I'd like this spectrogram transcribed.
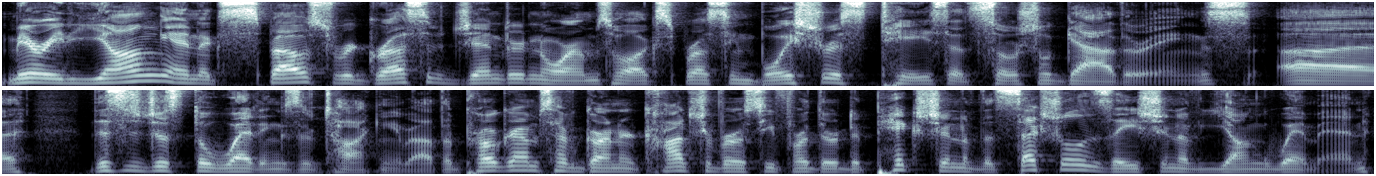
married young and espoused regressive gender norms while expressing boisterous tastes at social gatherings. Uh, this is just the weddings they're talking about. The programs have garnered controversy for their depiction of the sexualization of young women,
